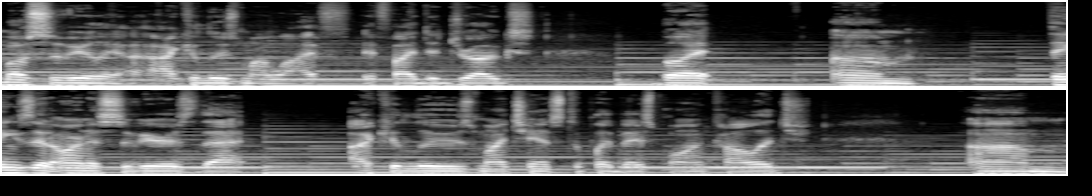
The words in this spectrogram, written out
most severely, I, could lose my life if I did drugs. But um, things that aren't as severe as that, I could lose my chance to play baseball in college. Um,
